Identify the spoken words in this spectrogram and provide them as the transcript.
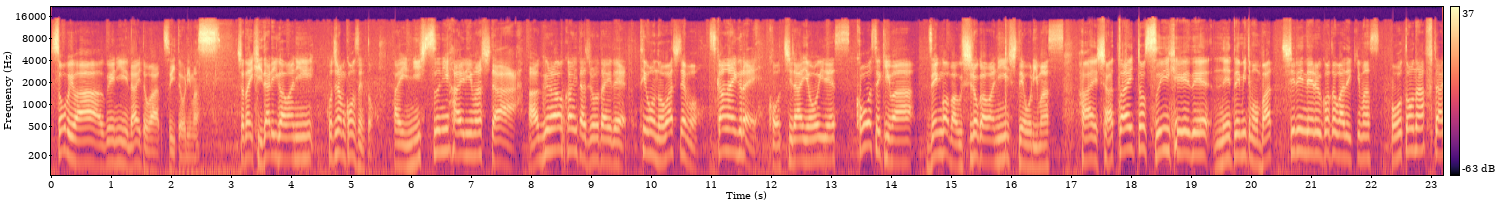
装備は上にライトがついております。車体左側にこちらもコンセント。はい荷室に入りました。あぐらをかいた状態で手を伸ばしてもつかないぐらいこちら良いです。後席は前後幅後ろ側にしております。はい車体と水平で寝てみてもバッチリ寝ることができます。大人2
